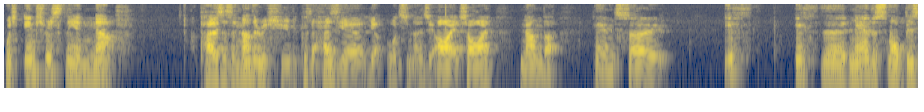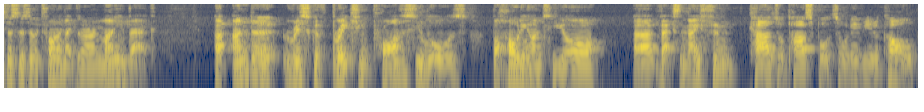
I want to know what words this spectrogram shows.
which interestingly enough poses another issue because it has your, your what's known as your IHI number, and so if if the now the small businesses who are trying to make their own money back are under risk of breaching privacy laws by holding on to your uh, vaccination cards or passports or whatever you call,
